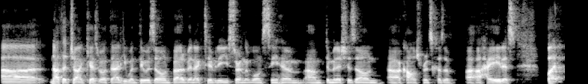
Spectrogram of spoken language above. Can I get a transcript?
uh, not that Jon cares about that. He went through his own bout of inactivity. You certainly won't see him um, diminish his own uh, accomplishments because of a hiatus. But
